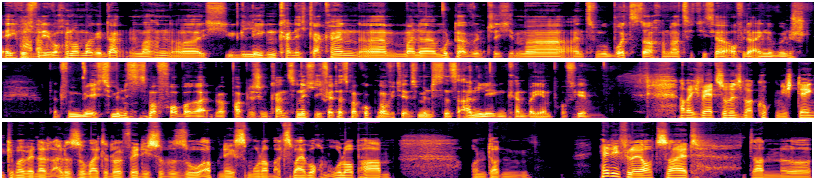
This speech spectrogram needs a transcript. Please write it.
Ja, ich muss Aber- mir die Woche noch mal Gedanken machen. Aber ich gelegen kann ich gar keinen. Äh, meiner Mutter wünsche ich immer einen zum Geburtstag und da hat sich dies Jahr auch wieder einen gewünscht. Das will ich zumindest mal vorbereiten. Weil publishen kannst du nicht. Ich werde jetzt mal gucken, ob ich den zumindest anlegen kann bei ihrem Profil. Aber ich werde zumindest mal gucken. Ich denke mal, wenn das alles so weiterläuft, werde ich sowieso ab nächsten Monat mal zwei Wochen Urlaub haben. Und dann hätte ich vielleicht auch Zeit, dann äh,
